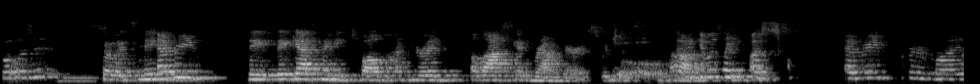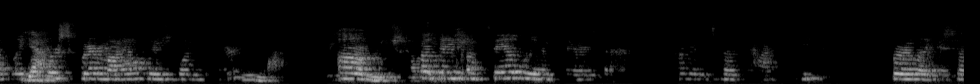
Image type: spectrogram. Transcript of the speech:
what was it? So it's maybe, Every, they, they guess maybe twelve hundred Alaskan brown bears, which is. I think it was like a every per mile, like Yeah. per square mile, there's one bear. Yeah. Um, but there's a family of bears that come into the Pack Creek for like so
